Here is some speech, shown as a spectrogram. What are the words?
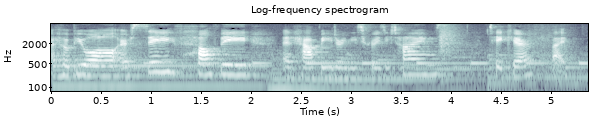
I hope you all are safe, healthy, and happy during these crazy times. Take care. Bye.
